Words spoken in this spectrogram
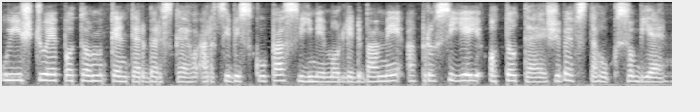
Ujišťuje potom kenterberského arcibiskupa svými modlitbami a prosí jej o to též ve vztahu k sobě.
